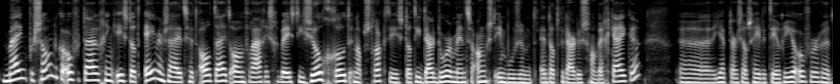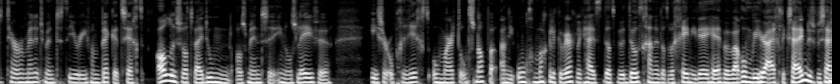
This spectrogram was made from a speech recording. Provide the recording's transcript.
mijn persoonlijke overtuiging is dat enerzijds het altijd al een vraag is geweest die zo groot en abstract is dat die daardoor mensen angst inboezemt en dat we daar dus van wegkijken. Eh, je hebt daar zelfs hele theorieën over. Eh, De Terror Management Theory van Beckett zegt alles wat wij doen als mensen in ons leven is erop gericht om maar te ontsnappen aan die ongemakkelijke werkelijkheid dat we doodgaan en dat we geen idee hebben waarom we hier eigenlijk zijn. Dus we zijn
